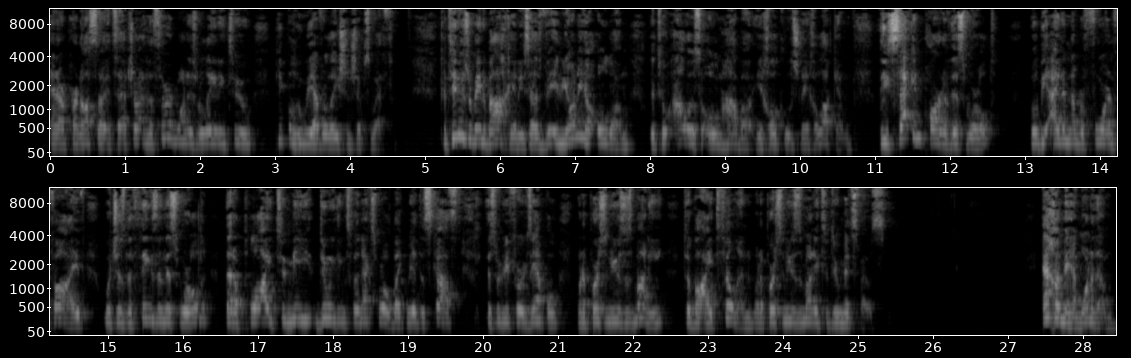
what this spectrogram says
and our parnasa, etc. And the third one is relating to people who we have relationships with. Continues Rabbeinu Bachya and he says, olam olam haba The second part of this world will be item number four and five, which is the things in this world that apply to me doing things for the next world. Like we had discussed, this would be, for example, when a person uses money to buy tefillin, when a person uses money to do mitzvahs. Echad mehem, one of them,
